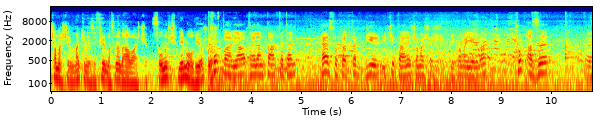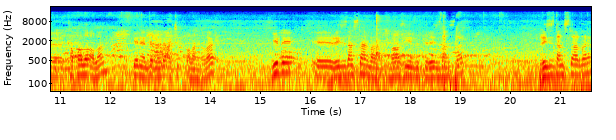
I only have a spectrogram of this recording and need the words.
çamaşır makinesi firmasına dava açıyor. Sonuç ne mi oluyor? Çok var ya Tayland'da hakikaten her sokakta bir iki tane çamaşır yıkama yeri var. Çok azı e, kapalı alan. Genelde böyle açık alandalar. Bir de e, rezidanslar var. Bazı yerlerde rezidanslar. Rezidanslarda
